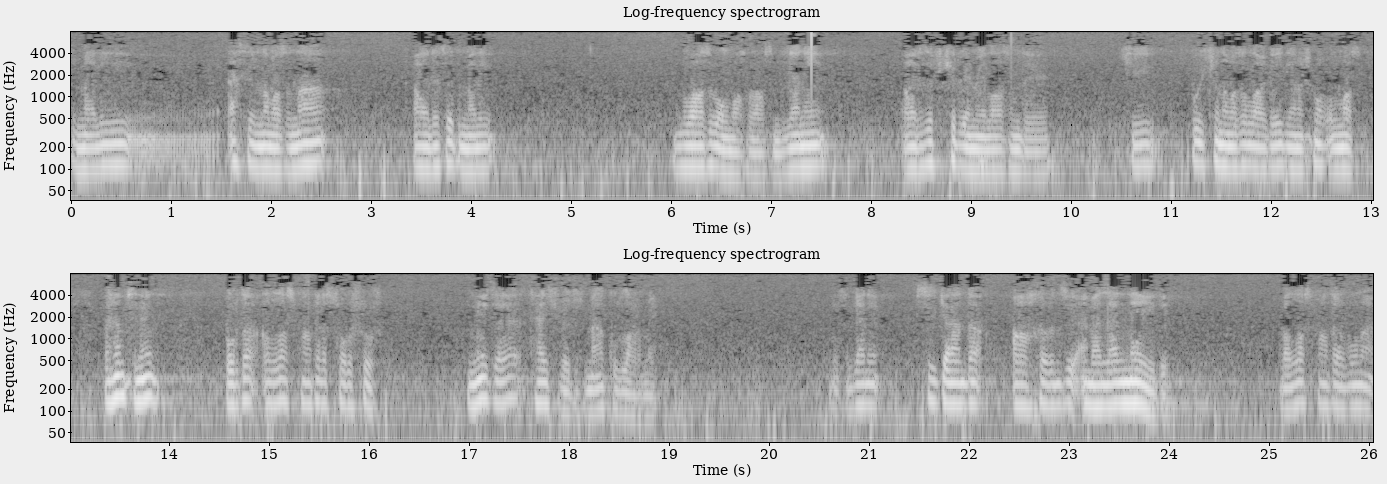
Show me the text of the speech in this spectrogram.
deməli, əsr namazına ayrıca deməli, müvazib olmaq lazımdır. Yəni, ayrıca fikir vermək lazımdır ki, bu iki namaza laqiyyət yanaşmaq olmaz. Və həmçinin burada Allah subhanətə soruşur, necə tərk verir mənə qullarımı? Yəni, siz gələndə axırıncı əməlləri nə idi? Və Allah subhanətə buna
